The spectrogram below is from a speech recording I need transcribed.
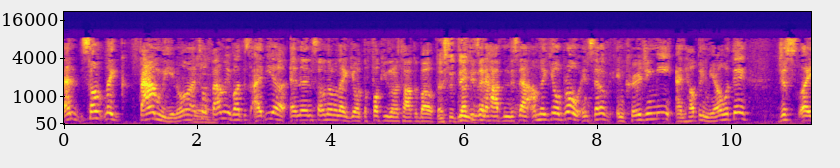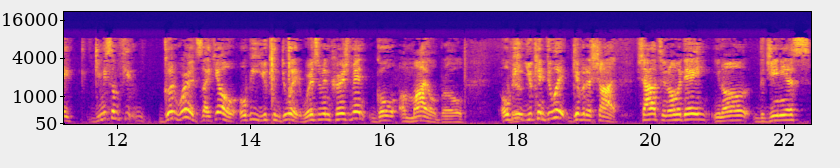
and some like family, you know, I told family about this idea, and then some of them were like, "Yo, what the fuck are you gonna talk about? That's the thing. Nothing's gonna happen. This that." I'm like, "Yo, bro, instead of encouraging me and helping me out with it, just like give me some few good words. Like, yo, Obi, you can do it. Words of encouragement, go a mile, bro. Obi, Yeah. you can do it. Give it a shot. Shout out to Nomade, you know, the genius.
